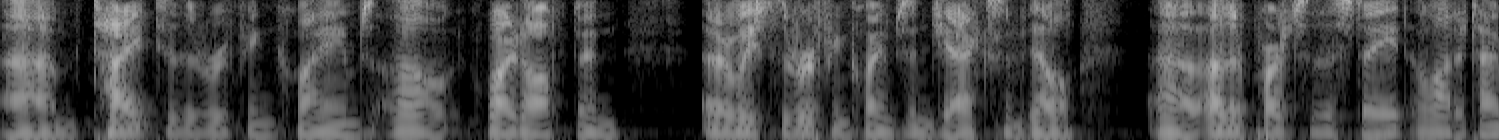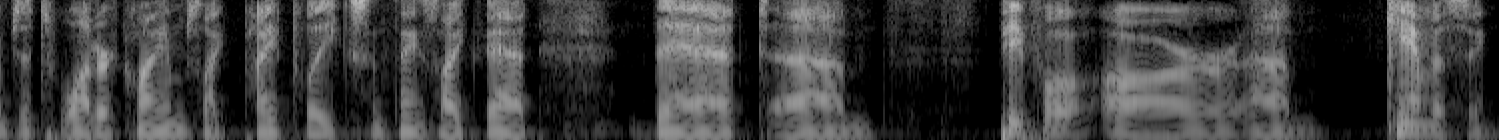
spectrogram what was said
um, tied to the roofing claims. Uh, quite often, or at least the roofing claims in Jacksonville. Uh, other parts of the state, a lot of times it's water claims like pipe leaks and things like that. That um, people are um, canvassing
